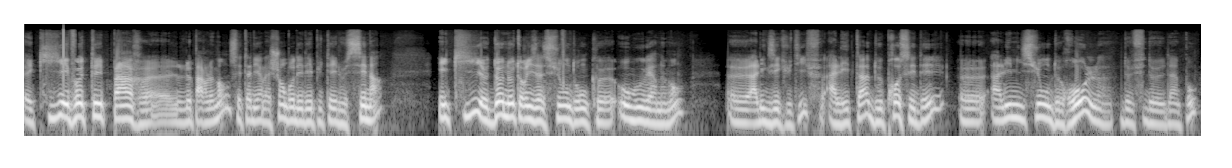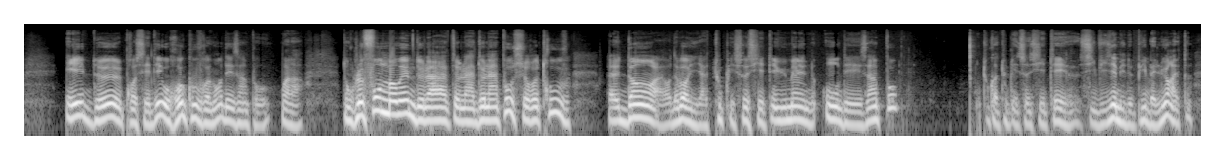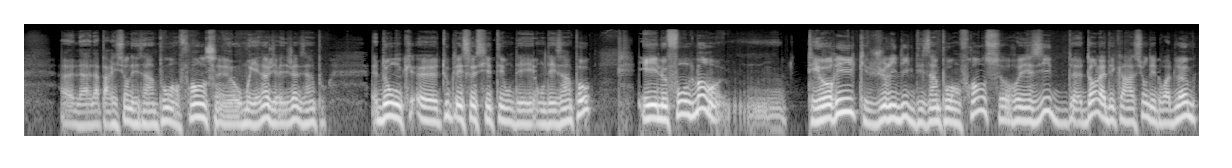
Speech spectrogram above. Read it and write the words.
euh, qui est votée par euh, le Parlement, c'est-à-dire la Chambre des députés et le Sénat, et qui euh, donne autorisation donc au gouvernement, à l'exécutif, à l'État de procéder à l'émission de rôles d'impôts et de procéder au recouvrement des impôts. Voilà. Donc le fondement même de l'impôt se retrouve dans. Alors d'abord, il y a toutes les sociétés humaines ont des impôts, en tout cas toutes les sociétés civilisées, mais depuis belle lurette. Hein. Euh, l'apparition des impôts en France. Euh, au Moyen Âge, il y avait déjà des impôts. Donc, euh, toutes les sociétés ont des impôts. Et le fondement théorique, juridique des impôts en France réside dans la Déclaration des droits de l'homme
